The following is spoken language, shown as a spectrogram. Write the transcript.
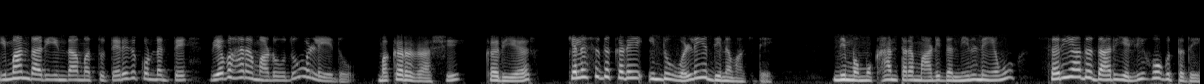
ಇಮಾನ್ದಾರಿಯಿಂದ ಮತ್ತು ತೆರೆದುಕೊಂಡಂತೆ ವ್ಯವಹಾರ ಮಾಡುವುದು ಒಳ್ಳೆಯದು. ಮಕರ ರಾಶಿ ಕರಿಯರ್ ಕೆಲಸದ ಕಡೆ ಇಂದು ಒಳ್ಳೆಯ ದಿನವಾಗಿದೆ. ನಿಮ್ಮ ಮುಖಾಂತರ ಮಾಡಿದ ನಿರ್ಣಯವು ಸರಿಯಾದ ದಾರಿಯಲ್ಲಿ ಹೋಗುತ್ತದೆ.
